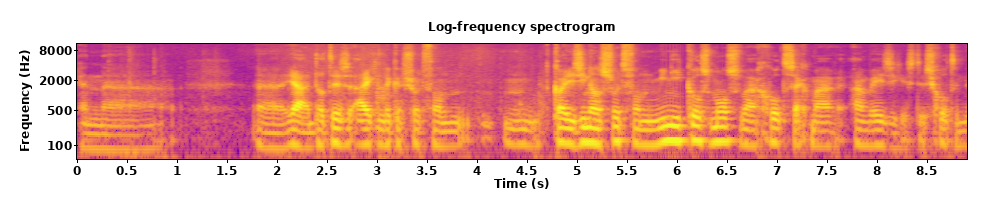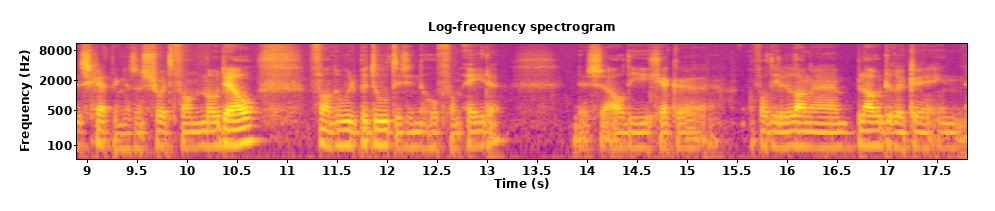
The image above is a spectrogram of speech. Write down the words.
en eh, eh, ja, dat is eigenlijk een soort van. mm, kan je zien als een soort van mini-kosmos waar God zeg maar aanwezig is. Dus God in de schepping. Dat is een soort van model van hoe het bedoeld is in de Hof van Eden. Dus eh, al die gekke of al die lange blauwdrukken in,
